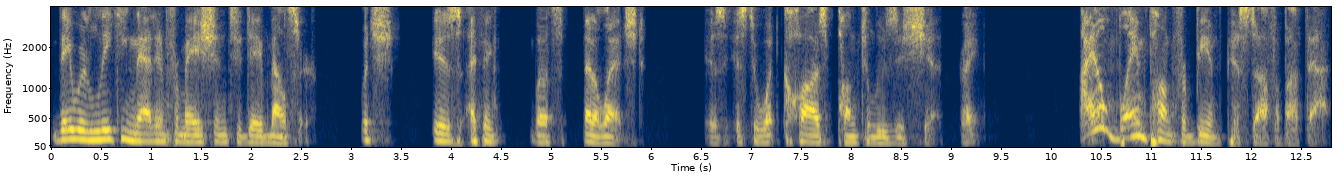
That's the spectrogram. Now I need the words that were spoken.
They were leaking that information to Dave Meltzer, which is, I think, what's been alleged is as to what caused Punk to lose his shit, right? I don't blame Punk for being pissed off about that.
